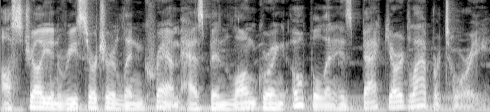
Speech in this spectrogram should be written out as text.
Australian researcher Len Cram has been long growing opal in his backyard laboratory.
